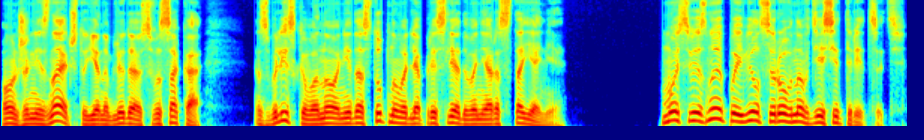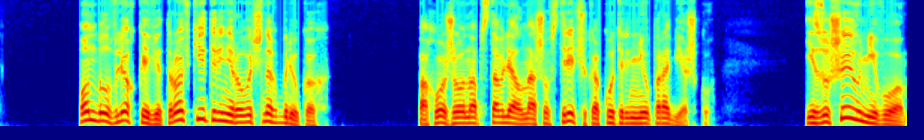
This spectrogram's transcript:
Он же не знает, что я наблюдаю свысока, с близкого, но недоступного для преследования расстояния. Мой связной появился ровно в 10.30. Он был в легкой ветровке и тренировочных брюках. Похоже, он обставлял нашу встречу как утреннюю пробежку. Из ушей у него,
